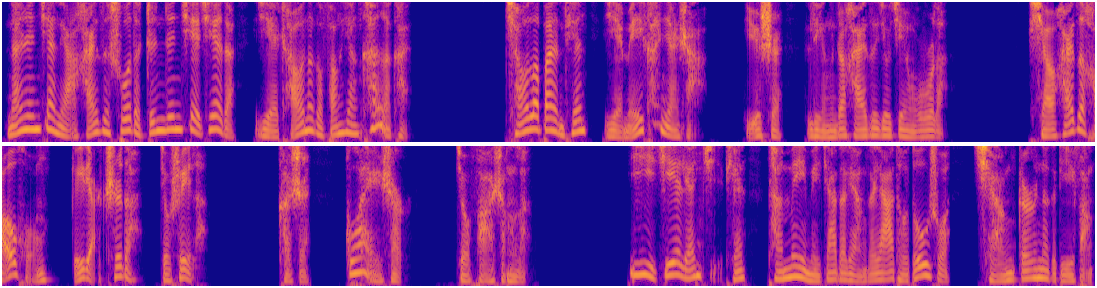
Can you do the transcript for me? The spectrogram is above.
男人见俩孩子说的真真切切的，也朝那个方向看了看，瞧了半天也没看见啥，于是领着孩子就进屋了。小孩子好哄，给点吃的就睡了。可是怪事儿就发生了，一接连几天，他妹妹家的两个丫头都说墙根那个地方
